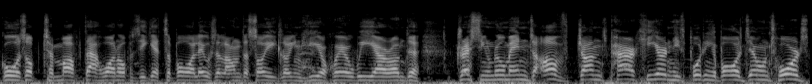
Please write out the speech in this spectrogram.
goes up to mop that one up as he gets a ball out along the sideline here where we are on the dressing room end of Johns Park here and he's putting a ball down towards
